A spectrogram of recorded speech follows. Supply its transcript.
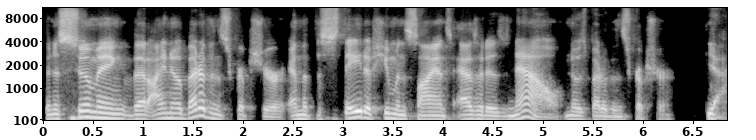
than assuming that i know better than scripture and that the state of human science as it is now knows better than scripture. Yeah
